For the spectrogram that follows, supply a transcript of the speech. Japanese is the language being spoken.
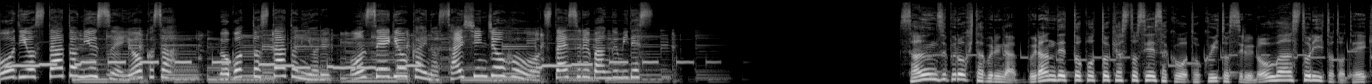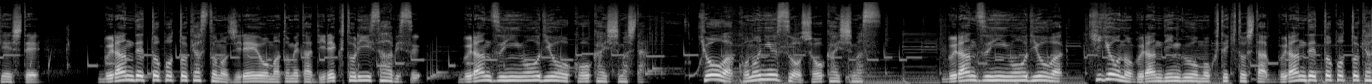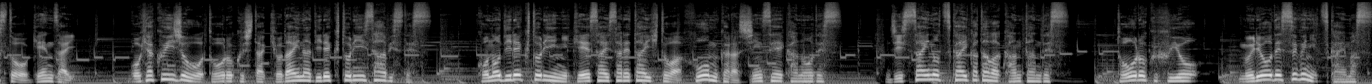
オーディオスタートニュースへようこそ。ロボットスタートによる音声業界の最新情報をお伝えする番組です。サウンズプロフィタブルがブランデッドポッドキャスト制作を得意とするロウワーストリートと提携してブランデッドポッドキャストの事例をまとめたディレクトリーサービスブランズインオーディオを公開しました。今日はこのニュースを紹介します。ブランズインオーディオは企業のブランディングを目的としたブランデッドポッドキャストを現在500以上を登録した巨大なディレクトリーサービスです。このディレクトリーに掲載されたい人はフォームから申請可能です。実際の使い方は簡単です。登録不要無料ですぐに使えます。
